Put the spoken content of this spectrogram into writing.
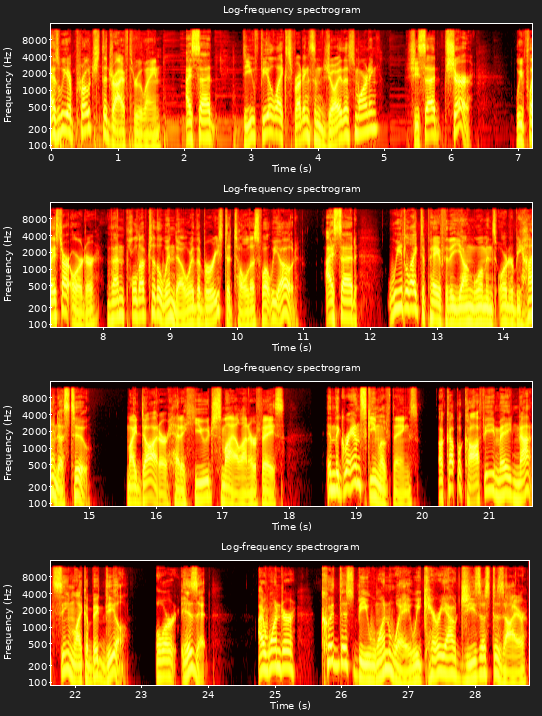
As we approached the drive through lane, I said, Do you feel like spreading some joy this morning? She said, Sure. We placed our order, then pulled up to the window where the barista told us what we owed. I said, We'd like to pay for the young woman's order behind us, too. My daughter had a huge smile on her face. In the grand scheme of things, a cup of coffee may not seem like a big deal. Or is it? I wonder, could this be one way we carry out Jesus' desire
